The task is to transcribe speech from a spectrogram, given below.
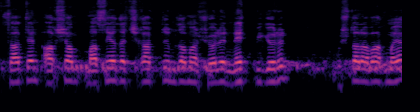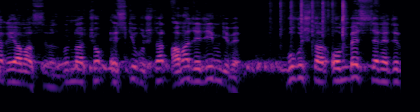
Zaten akşam masaya da çıkarttığım zaman şöyle net bir görün. Kuşlara bakmaya kıyamazsınız. Bunlar çok eski kuşlar ama dediğim gibi bu kuşlar 15 senedir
